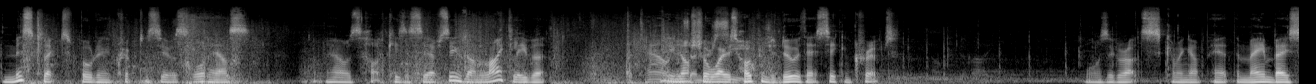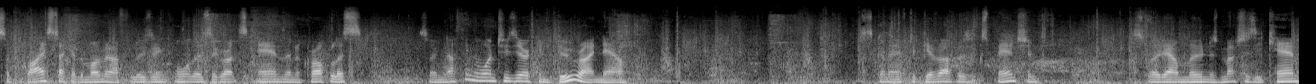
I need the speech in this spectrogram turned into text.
misclicked building a crypt instead of a slaughterhouse. Don't know how his hotkeys are set up. Seems unlikely, but Really not sure what he's hoping to do with that second crypt. More ziggurats coming up at the main base. Supply stuck at the moment after losing all those ziggurats and the necropolis. So nothing the 120 can do right now. Just going to have to give up his expansion. Slow down Moon as much as he can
